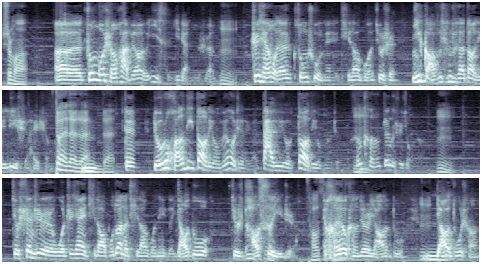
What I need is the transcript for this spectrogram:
是吗？呃，中国神话比较有意思一点就是，嗯，之前我在综述里面也提到过，就是你搞不清楚它到底历史还是什么。对对对嗯对，对，比如说皇帝到底有没有这个人，大禹有到底有没有这个人，嗯很可能真的是有的。嗯，就甚至我之前也提到，不断的提到过那个尧都，就是陶寺遗址，陶寺就很有可能就是尧的都，嗯尧的都城。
